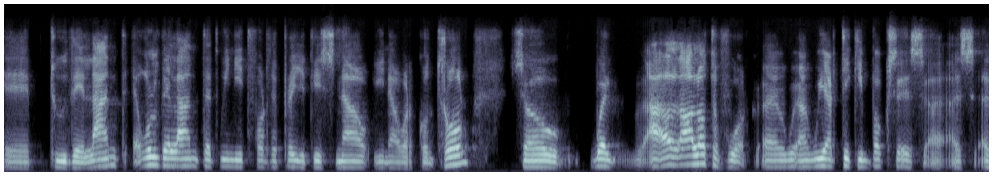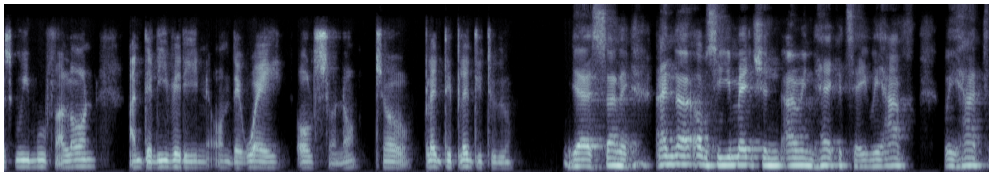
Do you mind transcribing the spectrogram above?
to the land. All the land that we need for the project is now in our control. So, well, a, a lot of work. Uh, we, are ticking boxes uh, as, as we move along and delivering on the way also, no? So plenty, plenty to do. Yes, Sunny, and uh, obviously you mentioned Owen Hegarty. We have we had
